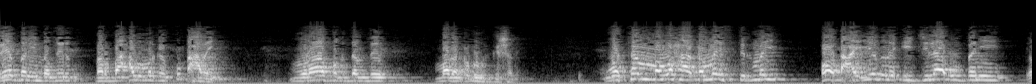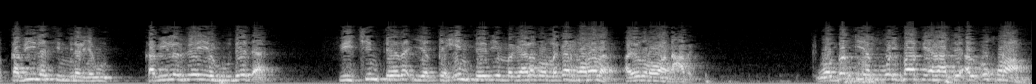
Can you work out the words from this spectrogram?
reer bani nadiir dharbaaxadu markay ku dhacday munaafiq dambe madaxu dhulka gashaday. Wa tama waxaa dhammaystirmay oo dhacay iyaduna ijlaau bani qabiilatin min alyahuud. Qabiilo ree yahuudeed ah fiijinteeda iyo qixinteeda iyo magaaladoo laga rarana ayaduna waa dhacday wa baqiyat way baaqi ahaatay alukhraa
